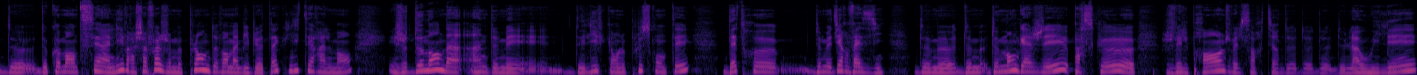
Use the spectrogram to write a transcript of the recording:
de, de, commencer un livre, à chaque fois, je me plante devant ma bibliothèque, littéralement, et je demande à un de mes des livres qui ont le plus compté d'être, de me dire vas-y, de, me, de, m'engager parce que euh, je vais le prendre, je vais le sortir de, là où il est,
